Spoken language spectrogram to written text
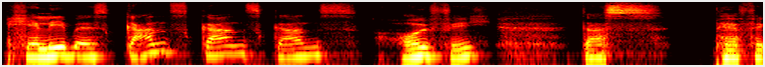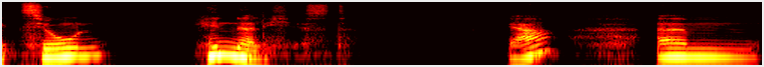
Ich erlebe es ganz, ganz, ganz häufig, dass Perfektion hinderlich ist. Ja? Ähm,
